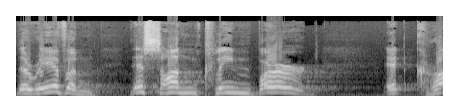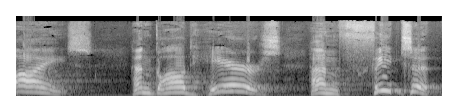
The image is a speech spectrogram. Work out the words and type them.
The raven, this unclean bird, it cries, and God hears and feeds it.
